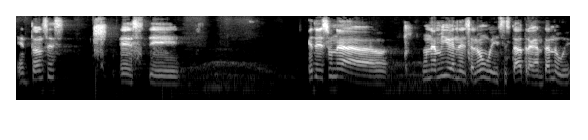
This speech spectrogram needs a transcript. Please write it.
Entonces, este, es una, una amiga en el salón, güey, se estaba atragantando, güey.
